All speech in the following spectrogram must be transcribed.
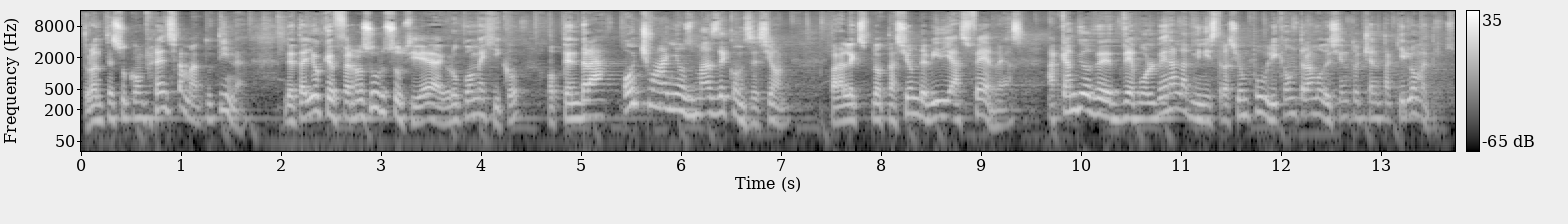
Durante su conferencia matutina, detalló que Ferrosur, subsidiaria de Grupo México, obtendrá ocho años más de concesión para la explotación de vías férreas a cambio de devolver a la administración pública un tramo de 180 kilómetros.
